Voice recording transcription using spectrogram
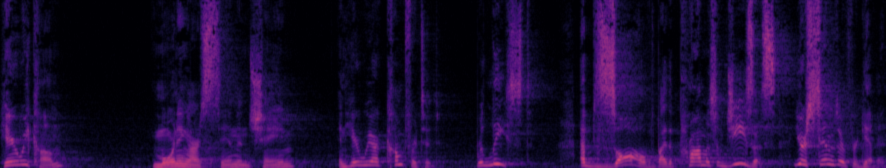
Here we come, mourning our sin and shame, and here we are comforted, released, absolved by the promise of Jesus. Your sins are forgiven.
